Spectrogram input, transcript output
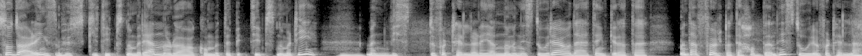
Så da er det ingen som husker tips nummer én når du har kommet til tips nummer ti. Mm. Men hvis du forteller det gjennom en historie, og det jeg tenker at jeg, Men jeg følte at jeg hadde en historie å fortelle.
